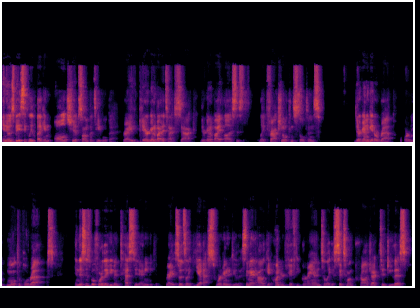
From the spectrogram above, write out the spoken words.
And it was basically like an all chips on the table bet, right? They're going to buy a tech stack. They're going to buy us as like fractional consultants. They're going to get a rep or multiple reps. And this is before they've even tested anything, right? So it's like, yes, we're going to do this. They may allocate 150 grand to like a six month project to do this.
